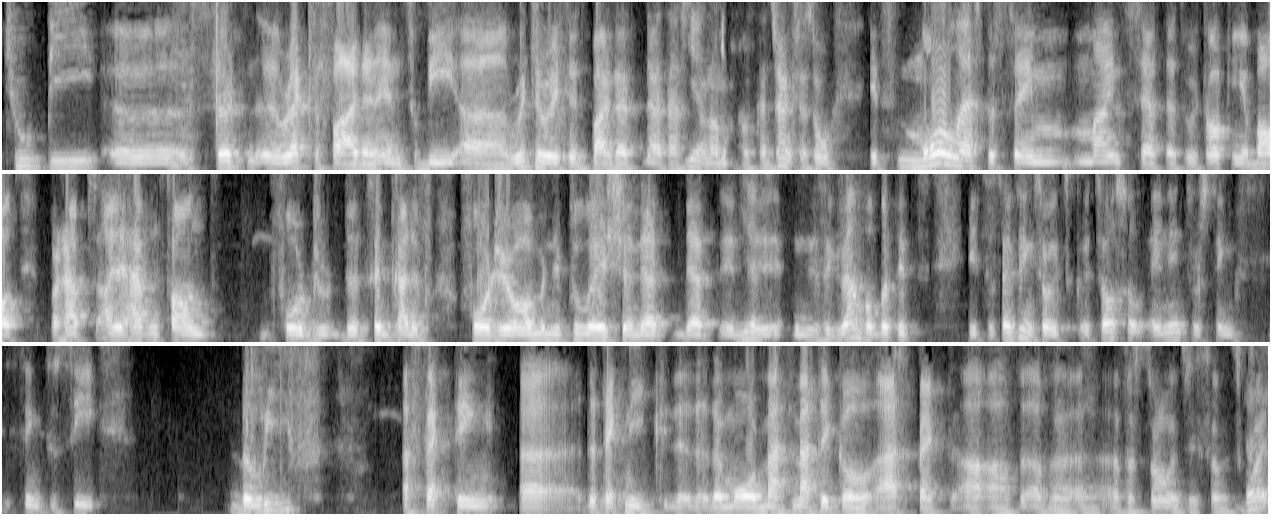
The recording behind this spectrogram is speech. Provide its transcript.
to be uh, yes. certain uh, rectified and, and to be uh, reiterated by that, that astronomical yes. conjunction. So it's more or less the same mindset that we're talking about. Perhaps I haven't found forger the same kind of forger or manipulation that that in, yes. in this example, but it's it's the same thing. So it's it's also an interesting thing to see belief affecting uh, the technique, the, the, more mathematical aspect of, of, uh, of astrology. So it's quite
